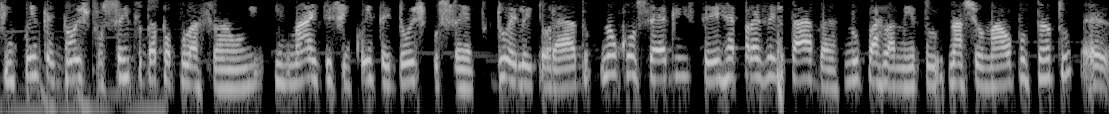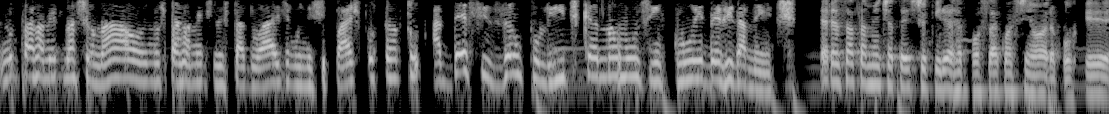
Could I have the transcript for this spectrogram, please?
52% da população e mais de 52% do eleitorado não consegue ser representada no Parlamento Nacional, portanto, é, no Parlamento Nacional e nos parlamentos estaduais e municipais, portanto, a decisão política não nos inclui devidamente. Era exatamente até isso que eu queria reforçar com a senhora, porque,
